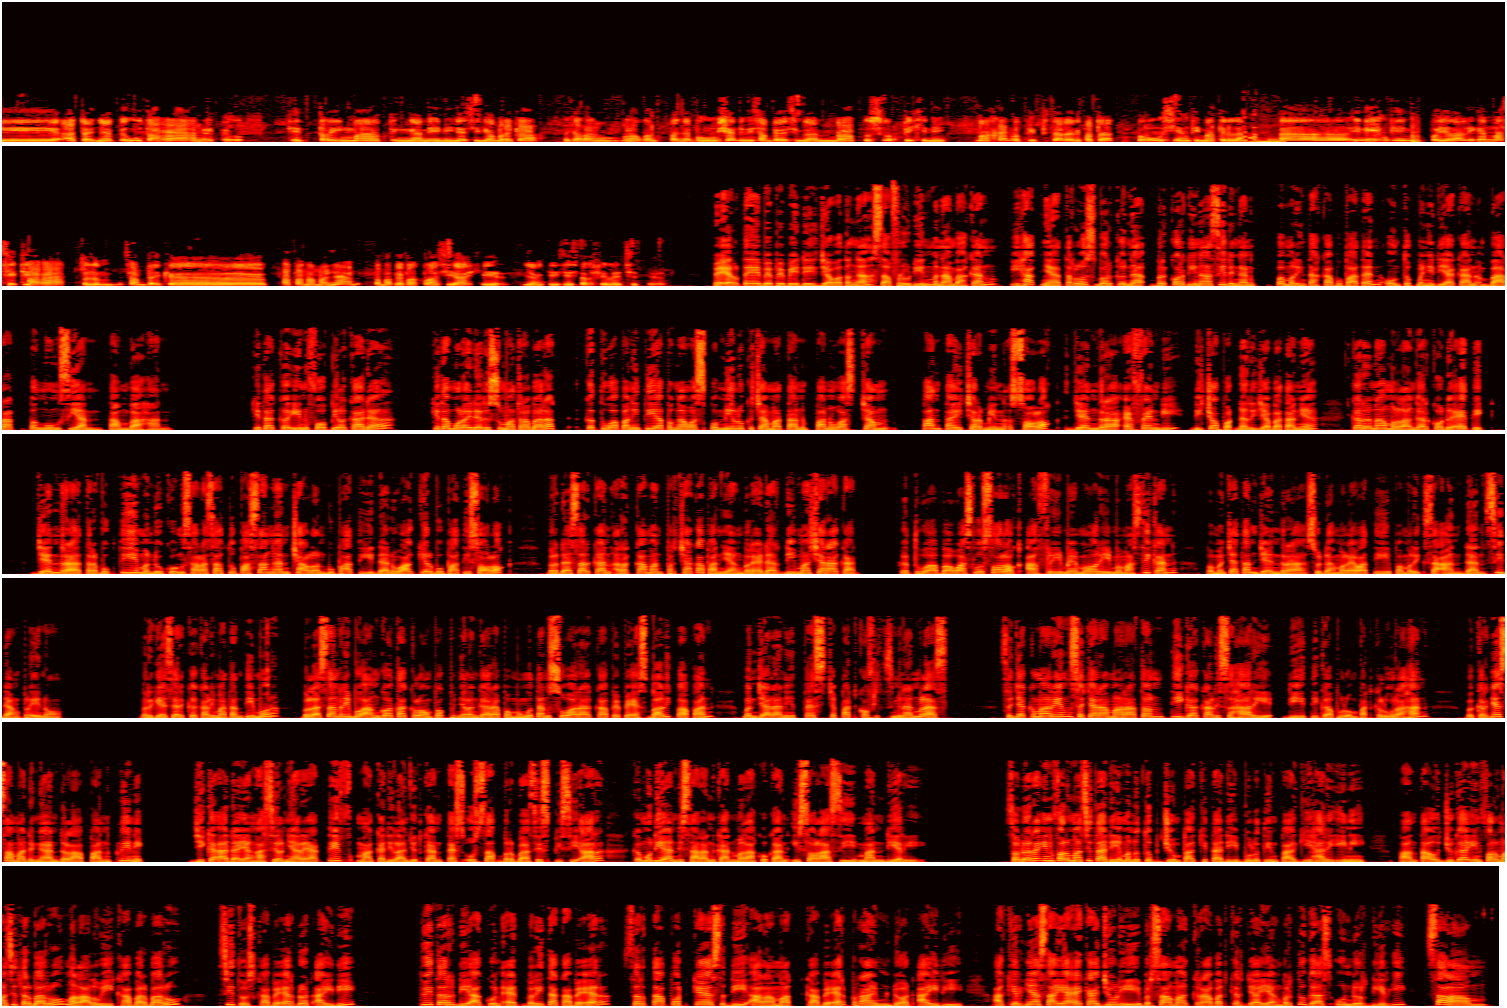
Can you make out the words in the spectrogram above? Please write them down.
adanya ke utara gitu diterima dengan ininya sehingga mereka sekarang melakukan banyak pengungsian ini sampai 900 lebih ini makan lebih besar daripada pengungsi yang di Magelang. Uh, ini yang di Boyolali kan masih di arah, belum sampai ke apa namanya tempat evakuasi akhir yang di Sister Village itu. PLT BPBD Jawa Tengah Safrudin menambahkan pihaknya terus berkoordinasi dengan pemerintah kabupaten untuk menyediakan barak pengungsian tambahan. Kita ke info pilkada. Kita mulai dari Sumatera Barat. Ketua Panitia Pengawas Pemilu Kecamatan Panwascam Pantai Cermin Solok, Jendra Effendi, dicopot dari jabatannya karena melanggar kode etik. Jendra terbukti mendukung salah satu pasangan calon bupati dan wakil bupati Solok berdasarkan rekaman percakapan yang beredar di masyarakat. Ketua Bawaslu Solok, Afri Memori, memastikan pemecatan Jendra sudah melewati pemeriksaan dan sidang pleno. Bergeser ke Kalimantan Timur, belasan ribu anggota kelompok penyelenggara pemungutan suara KPPS Balikpapan menjalani tes cepat COVID-19. Sejak kemarin secara maraton tiga kali sehari di 34 kelurahan, bekerja sama dengan delapan klinik. Jika ada yang hasilnya reaktif, maka dilanjutkan tes usap berbasis PCR, kemudian disarankan melakukan isolasi mandiri. Saudara informasi tadi menutup jumpa kita di Buletin Pagi hari ini. Pantau juga informasi terbaru melalui kabar baru, situs kbr.id, Twitter di akun @beritaKBR, serta podcast di alamat kbrprime.id. Akhirnya saya Eka Juli bersama kerabat kerja yang bertugas undur diri. Salam.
